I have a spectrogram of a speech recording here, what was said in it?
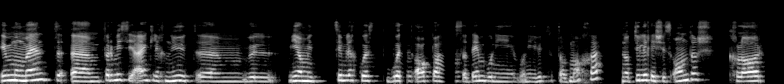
Im Moment ähm, vermisse ich eigentlich nichts, ähm, weil wir mich ziemlich gut, gut anpassen an dem, was ich, was ich heutzutage mache. Natürlich ist es anders. Klar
